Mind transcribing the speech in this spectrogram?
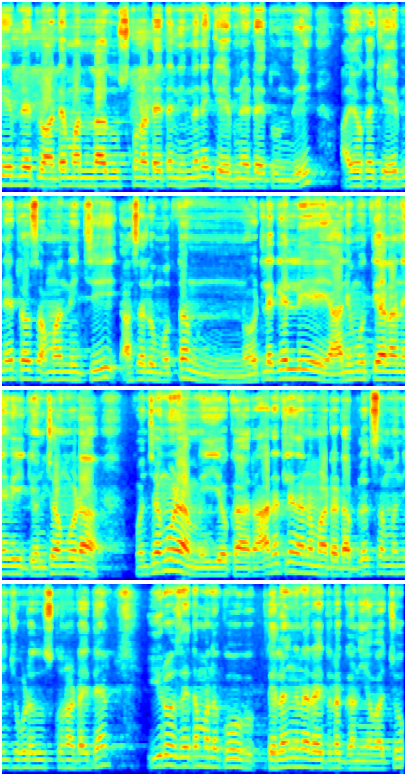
కేబినెట్లో అంటే మనలా చూసుకున్నట్టయితే నిన్ననే కేబినెట్ అయితే ఉంది. ఆ యొక్క కేబినెట్లో సంబంధించి అసలు మొత్తం నోట్లకెళ్ళి ఆనిముత్యాలు అనేవి కొంచెం కూడా కొంచెం కూడా ఈ యొక్క రావట్లేదు అన్నమాట డబ్బులకు సంబంధించి కూడా చూసుకున్నట్టయితే ఈ రోజు అయితే మనకు తెలంగాణ రైతులకు కానివ్వచ్చు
